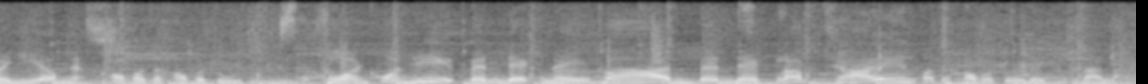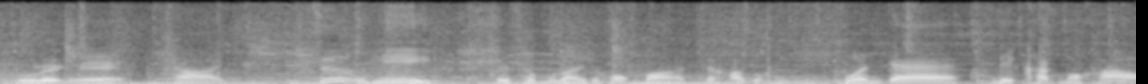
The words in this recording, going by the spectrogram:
มาเยี่ยมเนี่ยเขาก็จะเข้าประตูนี้ ส่วนคนที่เป็นเด็กในบ้าน เป็นเด็กรับใช้ก็จะเข้าประตูเล็กทางด้านหลัง ตัวเล็กนี้ ใช่ ซึ่งพี่เป็นซามูไรเจ้าของบ้านจะเข้าตรงนี้ส่วนแกเด็กขัดหม้อข้าว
